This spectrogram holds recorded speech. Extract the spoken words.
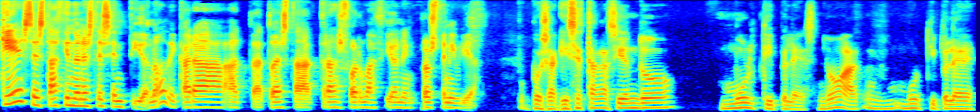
¿Qué se está haciendo en este sentido, ¿no? De cara a, toda esta transformación en sostenibilidad. Pues aquí se están haciendo múltiples, ¿no? múltiples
